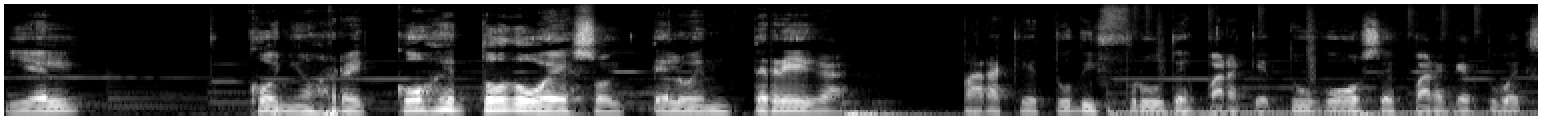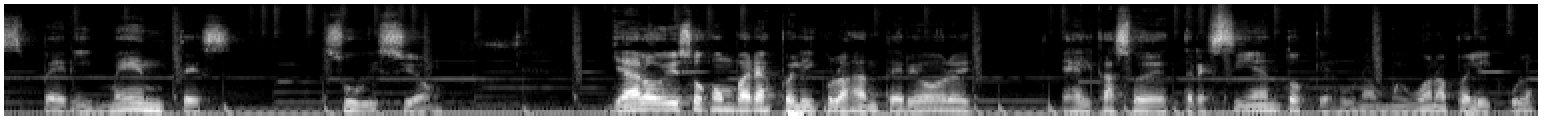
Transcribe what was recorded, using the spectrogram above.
Y él, coño, recoge todo eso y te lo entrega para que tú disfrutes, para que tú goces, para que tú experimentes su visión. Ya lo hizo con varias películas anteriores. Es el caso de 300, que es una muy buena película.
